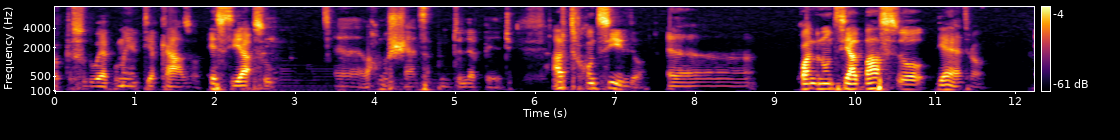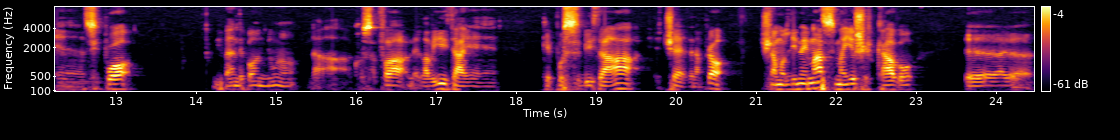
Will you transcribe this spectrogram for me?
ho preso due argomenti a caso, e sia sulla eh, conoscenza appunto degli arpeggi. Altro consiglio, eh, quando non si ha il basso dietro, eh, si può, dipende poi ognuno da cosa fa nella vita e che possibilità ha, eccetera, però diciamo in linea di massima io cercavo eh,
